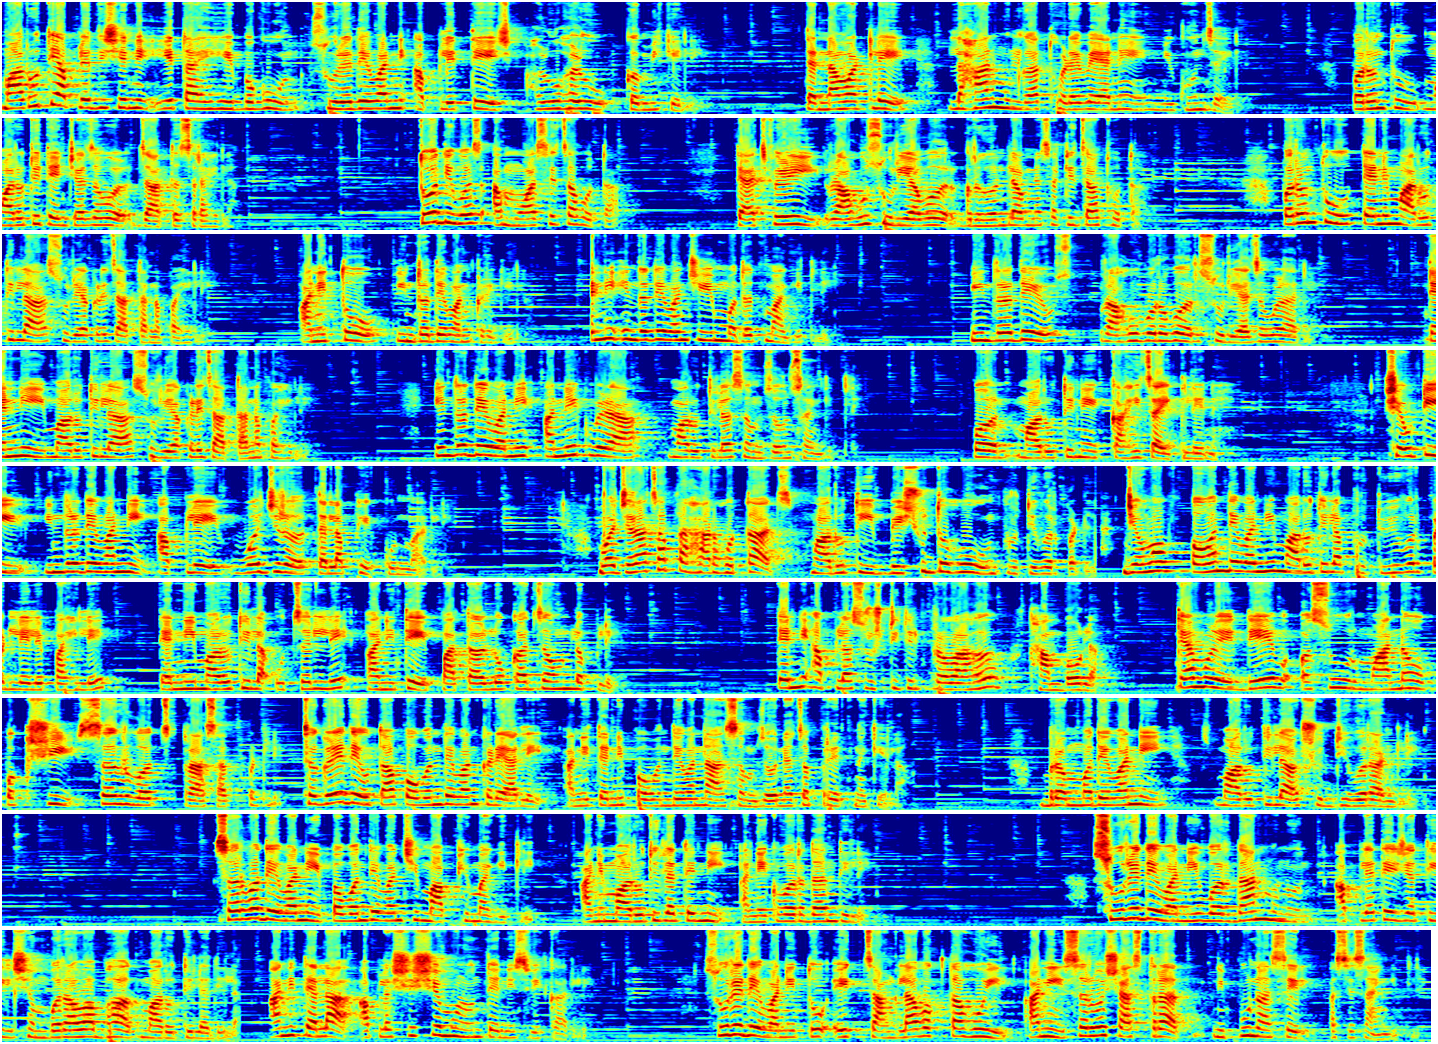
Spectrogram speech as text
मारुती आपल्या दिशेने येत आहे हे बघून सूर्यदेवांनी आपले तेज हळूहळू कमी केले. त्यांना वाटले लहान मुलगा थोड्या वेळाने निघून जाईल. परंतु मारुती त्यांच्याजवळ जातच राहिला. तो दिवस अमावास्येचा होता. त्याचवेळी राहू सूर्यावर ग्रहण लावण्यासाठी जात होता. परंतु त्याने मारुतीला सूर्याकडे जाताना पाहिले आणि तो इंद्रदेवांकडे गेला. त्यांनी इंद्रदेवांची मदत मागितली. इंद्रदेव राहूबरोबर सूर्याजवळ आले. त्यांनी मारुतीला सूर्याकडे जाताना पाहिले. इंद्रदेवांनी अनेक वेळा मारुतीला समजावून सांगितले पण मारुतीने काहीच ऐकले नाही. शेवटी इंद्रदेवांनी आपले वज्र त्याला फेकून मारले. वज्राचा प्रहार होताच मारुती बेशुद्ध होऊन पृथ्वीवर पडला. जेव्हा पवनदेवांनी मारुतीला पृथ्वीवर पडलेले पाहिले त्यांनी मारुतीला उचलले आणि ते पाताळ लोकात जाऊन लपले. त्यांनी आपला सृष्टीतील प्रवाह थांबवला. त्यामुळे देव असुर मानव पक्षी सर्वच त्रासात पडले. सगळे देवता पवनदेवांकडे आले आणि त्यांनी पवनदेवांना समजवण्याचा प्रयत्न केला. ब्रह्मदेवांनी मारुतीला शुद्धीवर आणले. सर्व देवांनी पवनदेवांची माफी मागितली आणि मारुतीला त्यांनी अनेक वरदान दिले. सूर्यदेवांनी वरदान म्हणून आपल्या तेजातील शंभरावा भाग मारुतीला दिला आणि त्याला आपला शिष्य म्हणून त्यांनी स्वीकारले. सूर्यदेवांनी तो एक चांगला वक्ता होईल आणि सर्व शास्त्रात निपुण असेल असे सांगितले.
